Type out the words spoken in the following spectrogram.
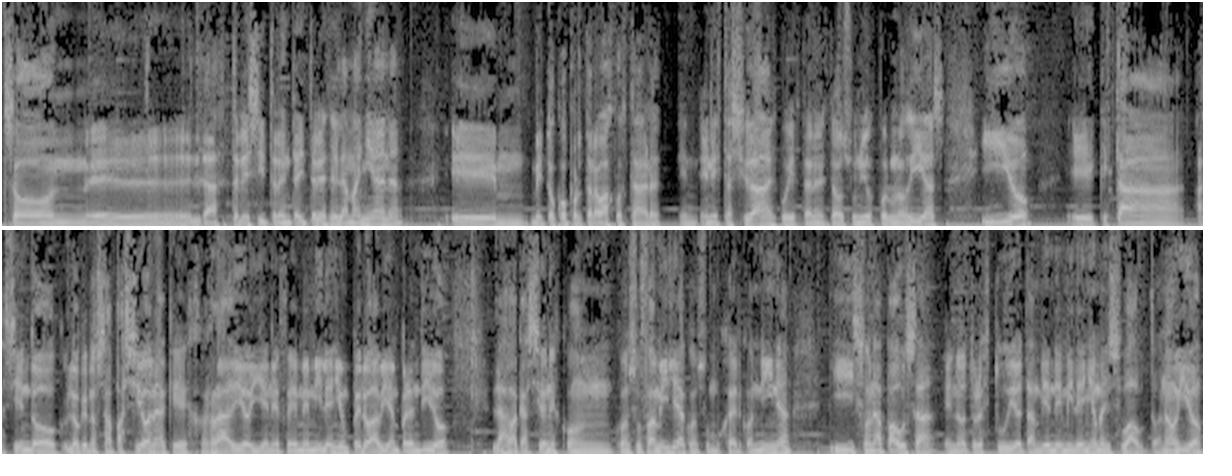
son eh, las 3 y 33 de la mañana, eh, me tocó por trabajo estar en, en, esta ciudad, voy a estar en Estados Unidos por unos días, y yo eh, que está haciendo lo que nos apasiona, que es radio y en FM Millennium, pero había emprendido las vacaciones con, con su familia, con su mujer, con Nina, y hizo una pausa en otro estudio también de Millennium en su auto, ¿no, Guido?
